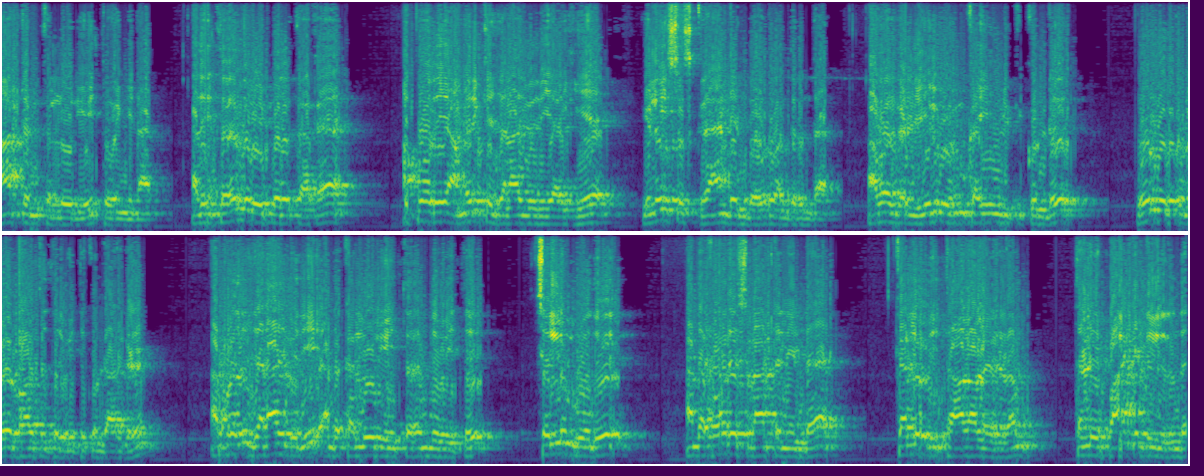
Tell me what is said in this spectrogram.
நாட்டன் கல்லூரியை துவங்கினார். அதை திறந்து வைப்பதற்காக அப்போதைய அமெரிக்க ஜனாதிபதியாகிய இலைசஸ் கிராண்ட் என்பவர் வந்திருந்தார். அவர்கள் இருவரும் கை உலுக்கிக் கொண்டு ஒருவருக்குடன் வாழ்த்து தெரிவித்துக் கொண்டார்கள். அப்பொழுது ஜனாதிபதி அந்த கல்லூரியை திறந்து வைத்து செல்லும் போது அந்த போரஸ் நாட்டை நின்ற கல்லூரி தாளாளரிடம் தன்னுடைய பாக்கெட்டில் இருந்த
